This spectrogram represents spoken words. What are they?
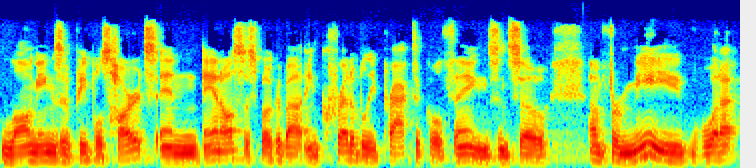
longings of people's hearts, and and also spoke about incredibly practical things. And so, um, for me, what I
